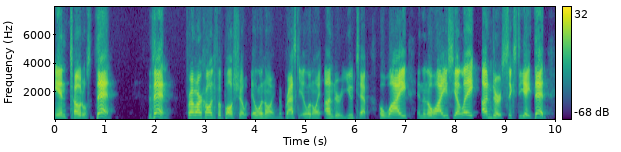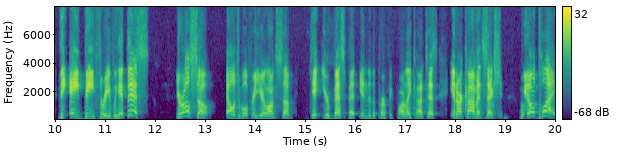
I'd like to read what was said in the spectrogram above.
in totals. Then, then from our college football show, Illinois, Nebraska, Illinois under, UTEP, Hawaii, and then the Hawaii UCLA under 68. Then the AB3. If we hit this, you're also eligible for a year long sub. Get your best bet into the perfect parlay contest in our comment section. We don't play,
